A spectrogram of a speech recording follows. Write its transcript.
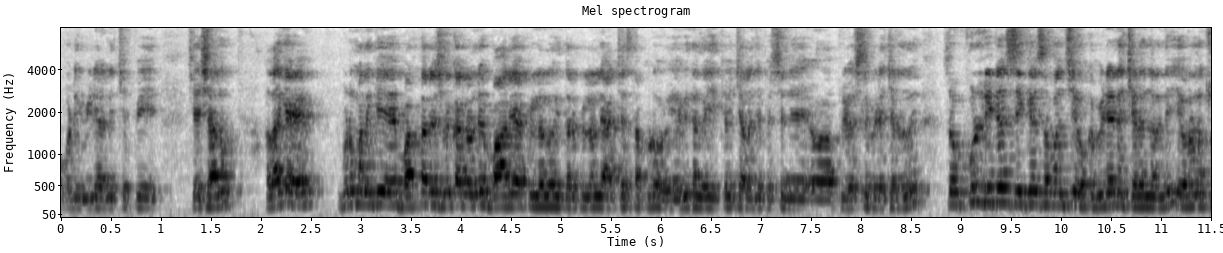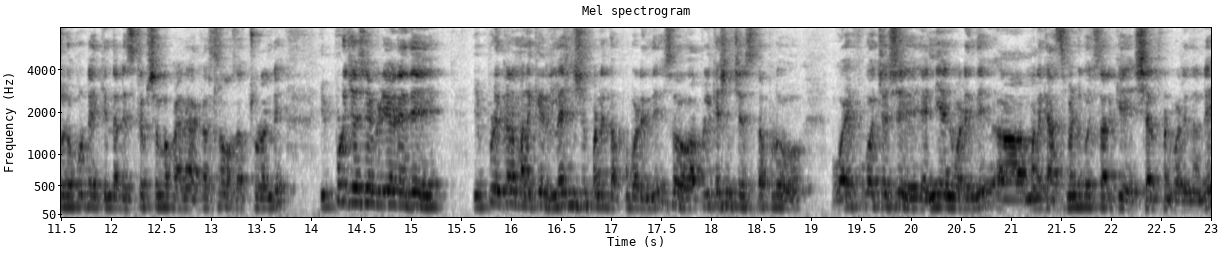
ఒకటి వీడియో అని చెప్పి చేశాను. అలాగే ఇప్పుడు మనకి భర్త రేషన్ కార్డు నుండి భార్య పిల్లలు ఇద్దరు పిల్లలు యాడ్ చేసినప్పుడు ఏ విధంగా ఈకే చేయాలని చెప్పేసి ప్రీవియస్లీ వీడియో చేయడం సో ఫుల్ డీటెయిల్స్ ఈకే సంబంధించి ఒక వీడియో నేను చేయడం జరిగింది. ఎవరైనా చూడకుంటే కింద డిస్క్రిప్షన్లో పైన అడ్రస్లో ఒకసారి చూడండి. ఇప్పుడు చేసే వీడియో అనేది ఇప్పుడు ఇక్కడ మనకి రిలేషన్షిప్ అనేది తప్పుపడింది సో అప్లికేషన్ చేసేటప్పుడు వైఫ్కి వచ్చేసి ఎన్ఈ అని పడింది. మనకి హస్బెండ్కి వచ్చేసరికి షెల్ఫ్ అని పడిందండి.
